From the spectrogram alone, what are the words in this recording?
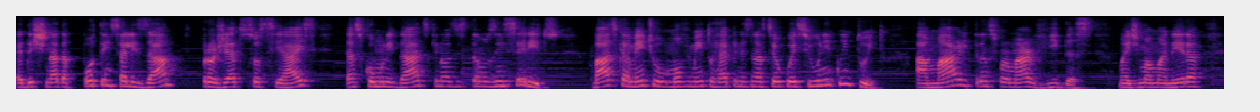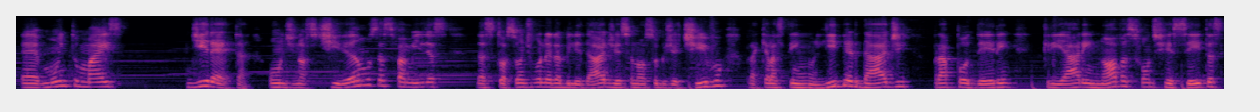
é destinado a potencializar projetos sociais das comunidades que nós estamos inseridos. Basicamente, o movimento Happiness nasceu com esse único intuito: amar e transformar vidas, mas de uma maneira é, muito mais direta, onde nós tiramos as famílias da situação de vulnerabilidade, esse é o nosso objetivo, para que elas tenham liberdade para poderem criarem novas fontes de receitas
